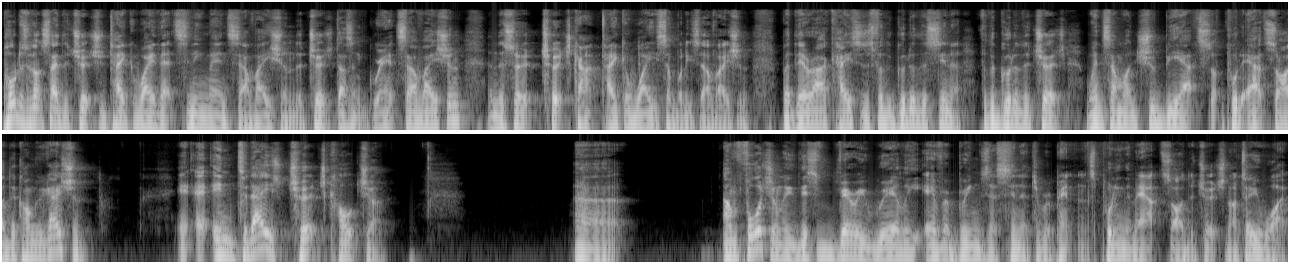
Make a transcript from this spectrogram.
Paul does not say the church should take away that sinning man's salvation. The church doesn't grant salvation and the church can't take away somebody's salvation. But there are cases for the good of the sinner, for the good of the church, when someone should be outside, put outside the congregation. In today's church culture, uh, unfortunately, this very rarely ever brings a sinner to repentance, putting them outside the church. And I'll tell you why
